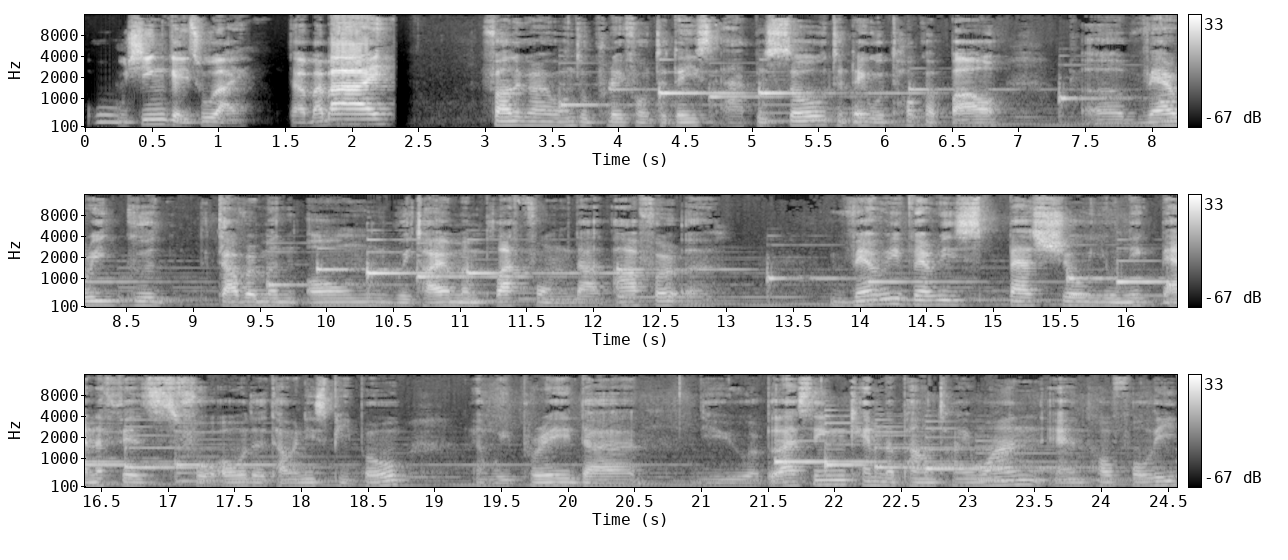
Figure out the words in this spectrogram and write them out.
五星给出来，大家拜拜。Father God, I want to pray for today's episode. Today we'll talk about a very good. government-owned retirement platform that offer a very very special unique benefits for all the Taiwanese people and we pray that your blessing came upon Taiwan and hopefully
